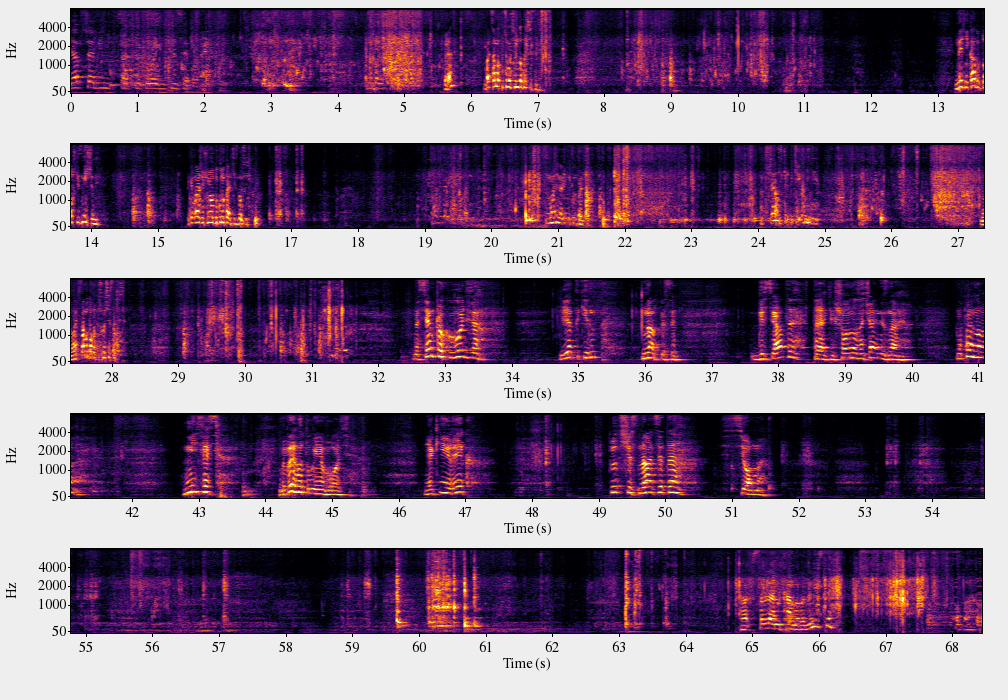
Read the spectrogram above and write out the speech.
Я б ще він царський колодязь сипав. Вперед. Бать саме почало всім добре чистити. Нижній кадр трошки зміщений. Таке враження, що його до конопельки зносить. Може на рівні конопельки. Так, ще тут кирпичі каміння. Давай, саме добре, почало чиститися. На стінках колодязя є такі надписи. Десяте, третє. Що воно означає, не знаю. Напевно, місяць виготовлення в році. Який рік? Тут 16 сьоме. Так, вставляємо камеру на місце. Опа.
